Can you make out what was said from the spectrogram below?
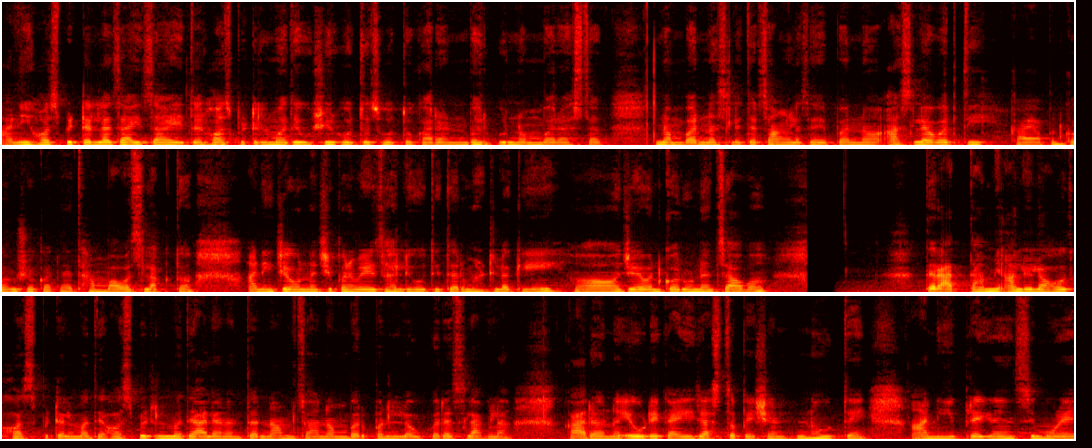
आणि हॉस्पिटलला जायचं आहे तर हॉस्पिटलमध्ये उशीर होतच होतो कारण भरपूर नंबर असतात. नंबर नसले तर चांगलंच आहे पण असल्यावरती काय आपण करू शकत नाही थांबावंच लागतं. आणि जेवणाची पण वेळ झाली होती तर म्हटलं की जेवण करूनच जावं. तर आत्ता आम्ही आलेलो आहोत हॉस्पिटलमध्ये. हॉस्पिटलमध्ये आल्यानंतर ना आमचा नंबर पण लवकरच लागला. कारण एवढे काही जास्त पेशंट नव्हते आणि प्रेग्नन्सीमुळे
